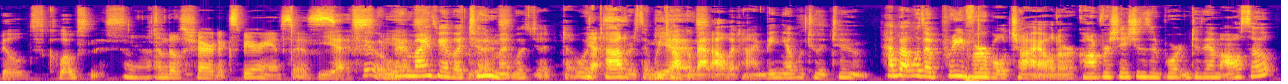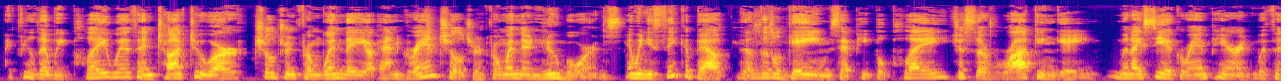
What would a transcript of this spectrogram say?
builds closeness. Yeah. And those shared experiences. Yes. Too. It reminds me of attunement with, uh, with Yes. toddlers that we talk about all the time, being able to attune. How about with a pre-verbal child? Are conversations important to them also? I feel that we play with and talk to our children from when they are, and grandchildren from when they're newborns. And when you think about the little games that people play, just a rocking game. When I see a grandparent with a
